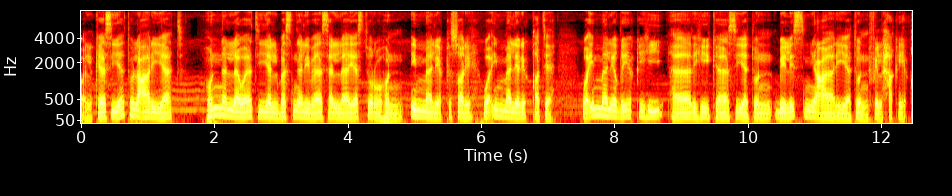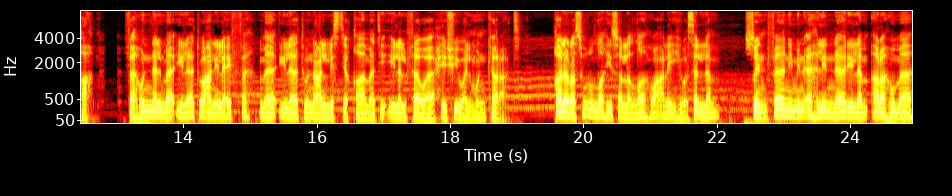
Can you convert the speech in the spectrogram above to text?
والكاسيات العاريات هن اللواتي يلبسن لباسا لا يسترهن إما لقصره وإما لرقته وإما لضيقه هذه كاسية بالاسم عارية في الحقيقة. فهن المائلات عن العفة مائلات عن الاستقامة إلى الفواحش والمنكرات. قال رسول الله صلى الله عليه وسلم صنفان من أهل النار لم أرهما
